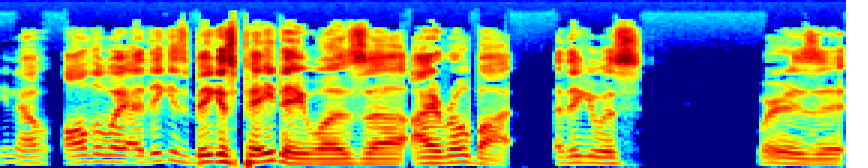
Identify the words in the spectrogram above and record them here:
you know all the way i think his biggest payday was uh I, Robot i think it was where is it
